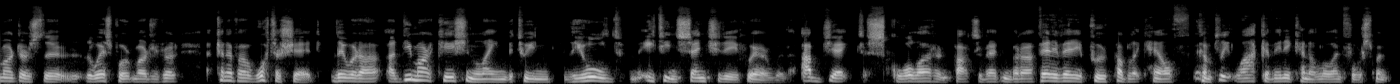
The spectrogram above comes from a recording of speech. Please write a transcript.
murders, the, the Westport murders, were kind of a watershed. They were a, a demarcation line between the old 18th century, where with abject squalor in parts of Edinburgh, very, very poor public health, complete lack of any kind of law enforcement,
